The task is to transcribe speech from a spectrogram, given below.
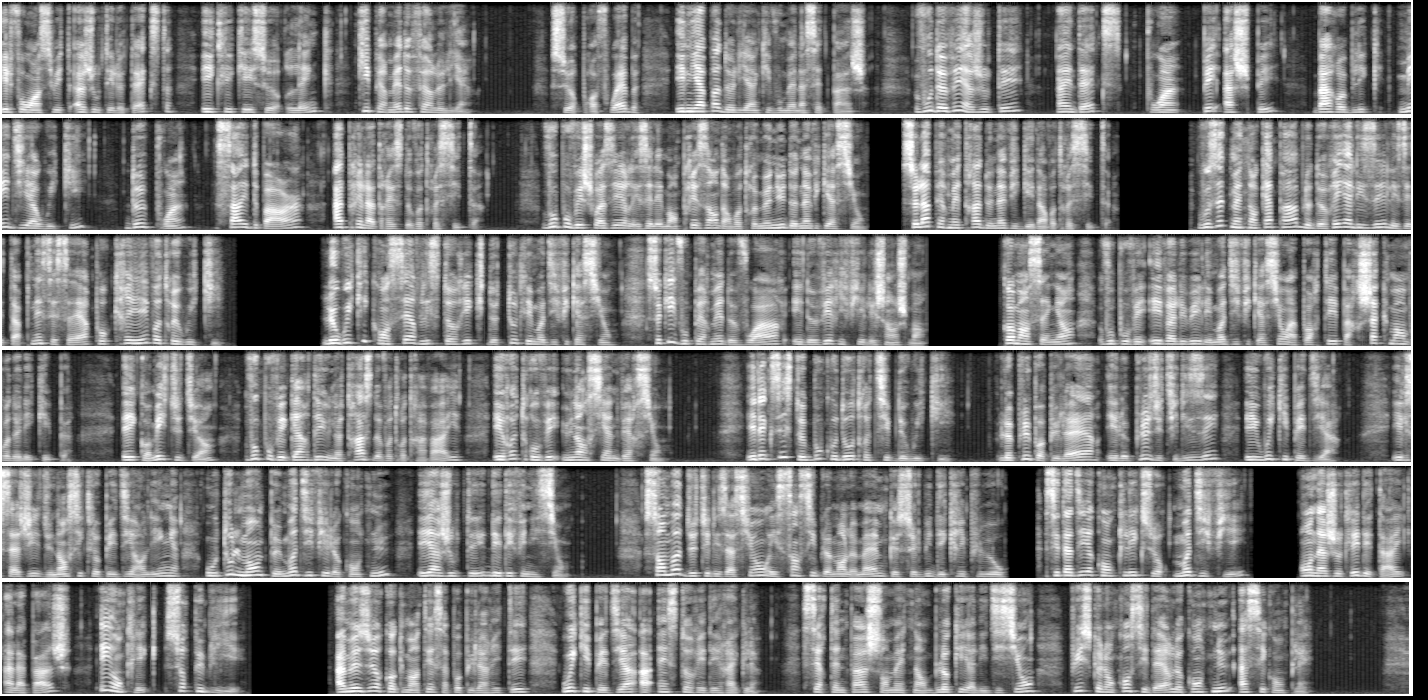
Il faut ensuite ajouter le texte et cliquer sur Link qui permet de faire le lien. Sur ProfWeb, il n'y a pas de lien qui vous mène à cette page. Vous devez ajouter index.php oblique MediaWiki sidebar après l'adresse de votre site. Vous pouvez choisir les éléments présents dans votre menu de navigation. Cela permettra de naviguer dans votre site. Vous êtes maintenant capable de réaliser les étapes nécessaires pour créer votre wiki. Le wiki conserve l'historique de toutes les modifications, ce qui vous permet de voir et de vérifier les changements. Comme enseignant, vous pouvez évaluer les modifications apportées par chaque membre de l'équipe. Et comme étudiant, vous pouvez garder une trace de votre travail et retrouver une ancienne version. Il existe beaucoup d'autres types de wiki. Le plus populaire et le plus utilisé est Wikipédia. Il s'agit d'une encyclopédie en ligne où tout le monde peut modifier le contenu et ajouter des définitions. Son mode d'utilisation est sensiblement le même que celui décrit plus haut, c'est-à-dire qu'on clique sur Modifier, on ajoute les détails à la page et on clique sur Publier. À mesure qu'augmentait sa popularité, Wikipédia a instauré des règles. Certaines pages sont maintenant bloquées à l'édition puisque l'on considère le contenu assez complet.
